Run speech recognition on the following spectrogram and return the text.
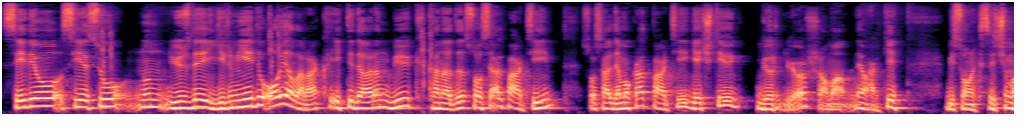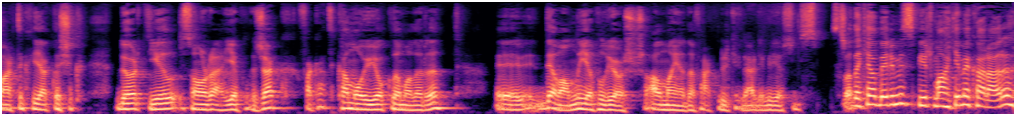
CDU-CSU'nun %27 oy alarak iktidarın büyük kanadı Sosyal Parti'yi, Sosyal Demokrat Parti'yi geçtiği görülüyor. Ama ne var ki bir sonraki seçim artık yaklaşık 4 yıl sonra yapılacak. Fakat kamuoyu yoklamaları devamlı yapılıyor Almanya'da farklı ülkelerde biliyorsunuz. Sıradaki haberimiz bir mahkeme kararı.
